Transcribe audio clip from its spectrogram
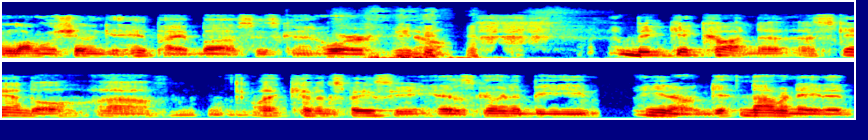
long as she doesn't get hit by a bus, is going or you know, be, get caught in a, a scandal uh, like Kevin Spacey is going to be, you know, get nominated.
